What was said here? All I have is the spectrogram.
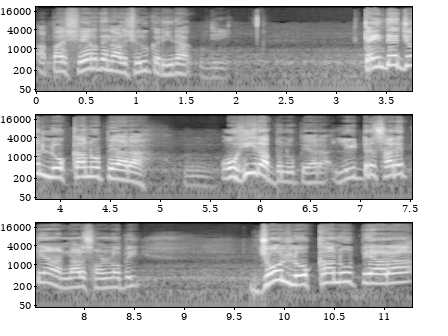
ਆਪਾਂ ਸ਼ੇਅਰ ਦੇ ਨਾਲ ਸ਼ੁਰੂ ਕਰੀਦਾ। ਜੀ। ਕਹਿੰਦੇ ਜੋ ਲੋਕਾਂ ਨੂੰ ਪਿਆਰਾ, ਉਹੀ ਰੱਬ ਨੂੰ ਪਿਆਰਾ। ਲੀਡਰ ਸਾਰੇ ਧਿਆਨ ਨਾਲ ਸੁਣ ਲਓ ਬਈ। ਜੋ ਲੋਕਾਂ ਨੂੰ ਪਿਆਰਾ,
